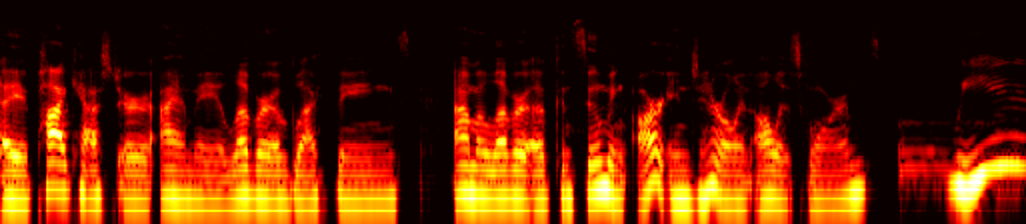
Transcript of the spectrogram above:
a podcaster. I am a lover of Black things. I'm a lover of consuming art in general in all its forms. We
